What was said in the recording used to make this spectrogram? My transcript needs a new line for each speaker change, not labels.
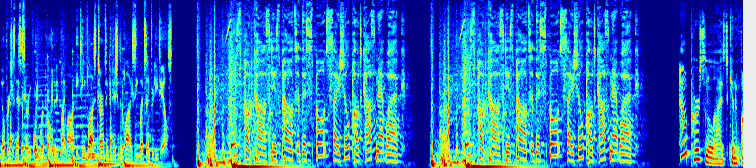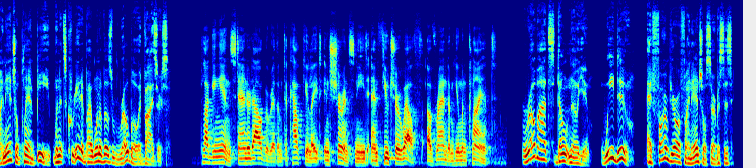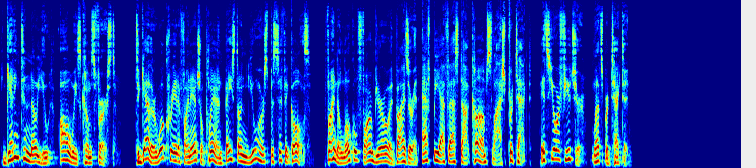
No purchase necessary. Void where prohibited by law. 18 plus terms and conditions apply. See website for details.
This podcast is part of the Sports Social Podcast Network. This podcast is part of the Sports Social Podcast Network.
How personalized can a financial plan be when it's created by one of those robo advisors?
Plugging in standard algorithm to calculate insurance need and future wealth of random human client.
Robots don't know you. We do. At Farm Bureau Financial Services, getting to know you always comes first. Together, we'll create a financial plan based on your specific goals. Find a local Farm Bureau advisor at fbfs.com/protect. It's your future. Let's protect it.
